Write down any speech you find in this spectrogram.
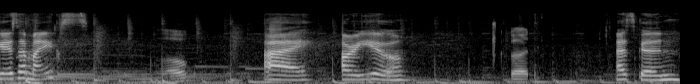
You guys have mics? Hello? Hi. How are you? Good. That's good.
